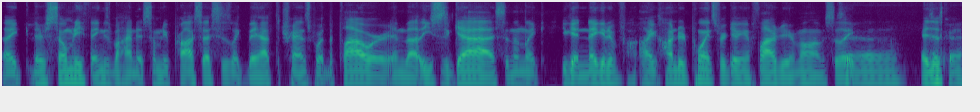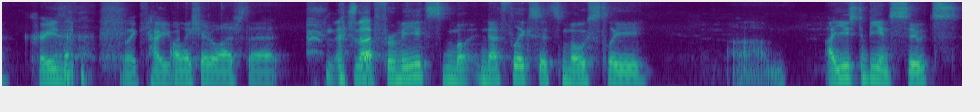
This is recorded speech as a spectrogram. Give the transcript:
like there's so many things behind it so many processes like they have to transport the flower and that uses gas and then like you get negative like 100 points for giving a flower to your mom so like uh, it's just okay. Crazy like how you i'll make sure to watch that that's not yeah, for me it's mo- netflix it's mostly um i used to be in suits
